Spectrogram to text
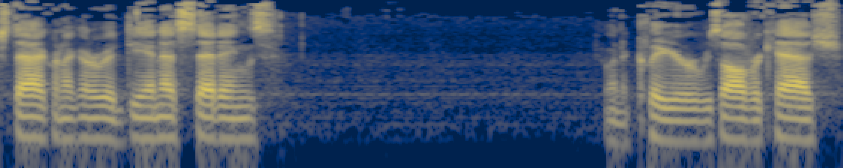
stack, we're not going to read DNS settings. If you want to clear your resolver cache,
